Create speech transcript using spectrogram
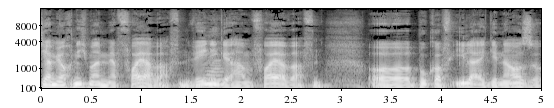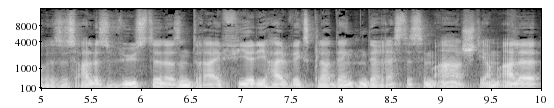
Die haben ja auch nicht mal mehr Feuerwaffen. Wenige Ja. haben Feuerwaffen. Oh, Book of Eli genauso. Es ist alles Wüste. Da sind drei, vier, die halbwegs klar denken. Der Rest ist im Arsch. Die haben alle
